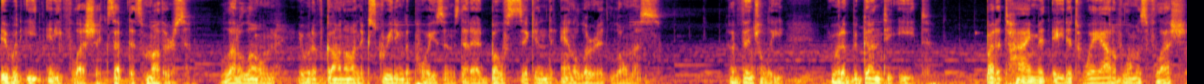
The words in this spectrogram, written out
it would eat any flesh except its mother's, let alone it would have gone on excreting the poisons that had both sickened and alerted Lomas. Eventually, it would have begun to eat, by the time it ate its way out of Loma's flesh,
